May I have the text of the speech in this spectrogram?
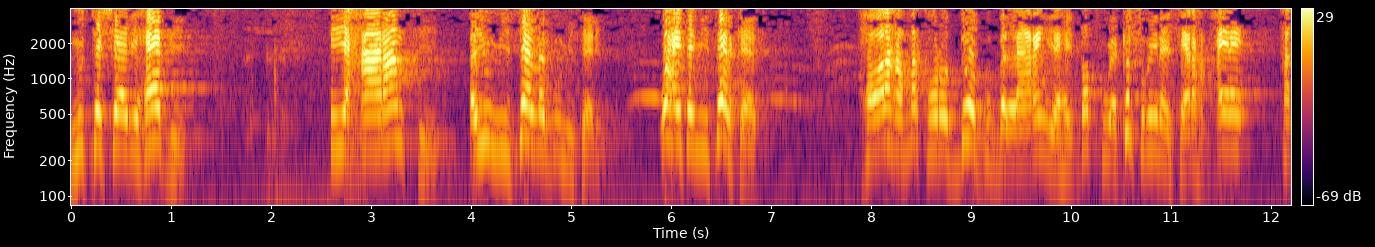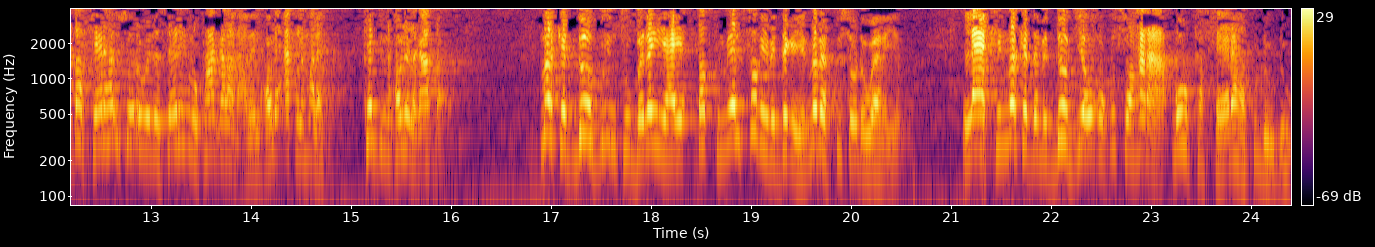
متشابهات اي حرامتي. اي مثال ما بقول مثالي. واحد مثال كاس. حوالها مركة هورو دوق بلارين يهي ضدكو كل فقين اي سيارها بحيرة هذا سيارها يسورة وذا سياري انو كاقلا بعد الحولي أقل ملك كد من حولي لقاطنا مركة دوق انتو بدين يهي ضدكو ميال فقين بدقين ماذا كسو دوانيين laakiin marka dambe doogiya wuxuu ku soo haraa dhulka seeraha ku dhow dhow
